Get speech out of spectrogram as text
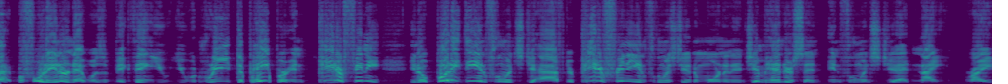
back before the internet was a big thing, you you would read the paper, and Peter Finney, you know, Buddy D influenced you after. Peter Finney influenced you in the morning, and Jim Henderson influenced you at night, right?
